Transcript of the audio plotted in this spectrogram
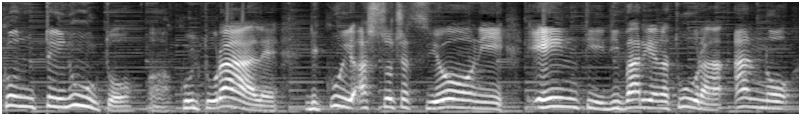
contenuto uh, culturale di cui associazioni, enti di varia natura hanno eh,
